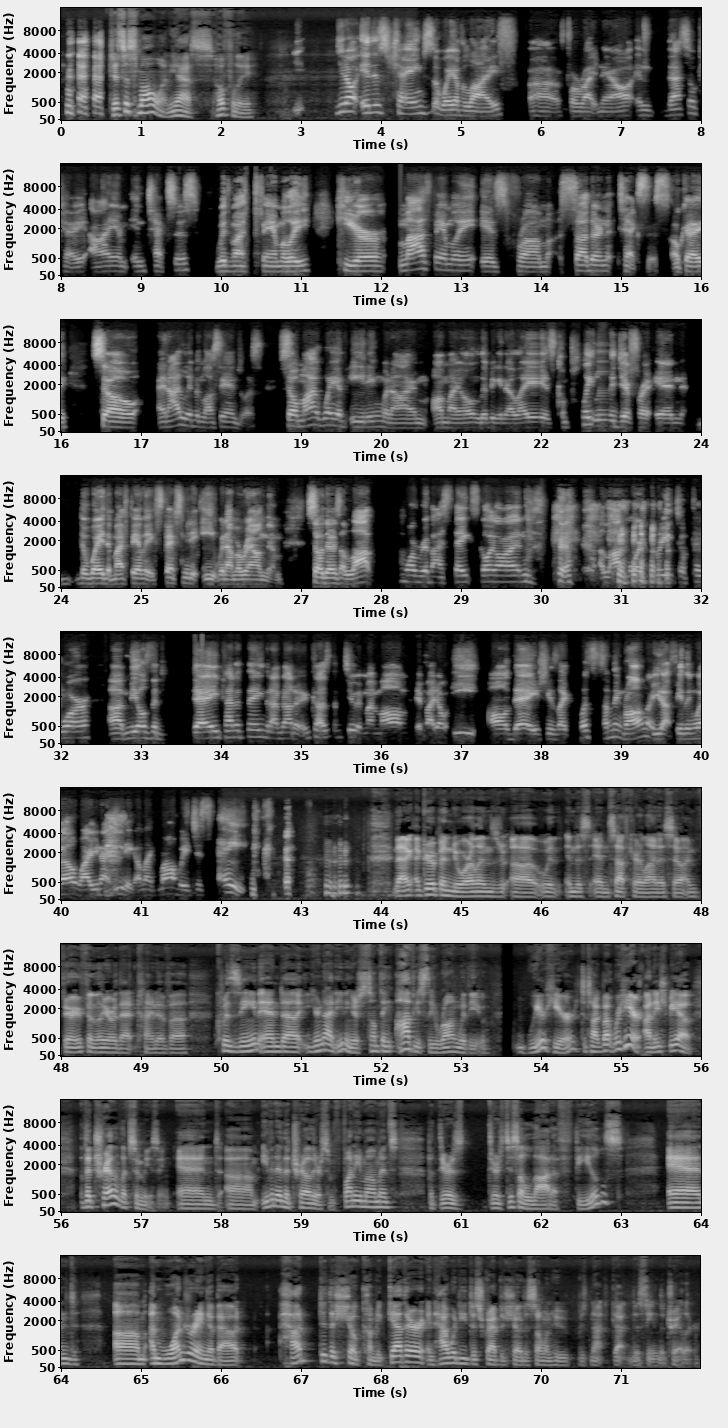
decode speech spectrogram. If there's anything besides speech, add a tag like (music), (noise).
(laughs) just a small one, yes, hopefully. You, you know, it has changed the way of life uh, for right now, and that's okay. I am in Texas with my family here. My family is from southern Texas, okay? So, and I live in Los Angeles. So my way of eating when I'm on my own living in LA is completely different in the way that my family expects me to eat when I'm around them. So there's a lot more ribeye steaks going on, (laughs) a lot more (laughs) three to four uh, meals a day kind of thing that I'm not accustomed to. And my mom, if I don't eat all day, she's like, "What's something wrong? Are you not feeling well? Why are you not eating?" I'm like, "Mom, we just ate." (laughs) now, I grew up in New Orleans, uh, with in this in South Carolina, so I'm very familiar with that kind of uh, cuisine. And uh, you're not eating. There's something obviously wrong with you. We're here to talk about We're Here on HBO. The trailer looks amazing, and um, even in the trailer, there's some funny moments, but there's there's just a lot of feels and um, I'm wondering about how did the show come together, and how would you describe the show to someone who has not gotten to see the trailer?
